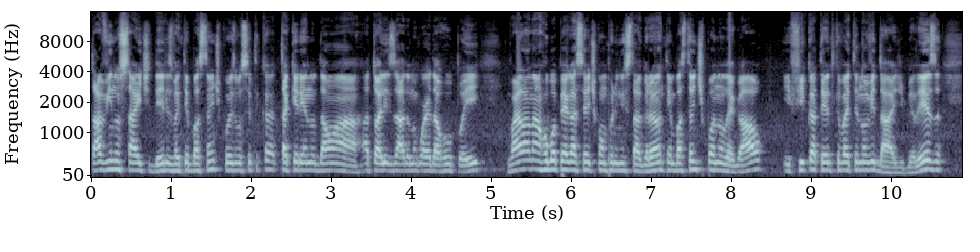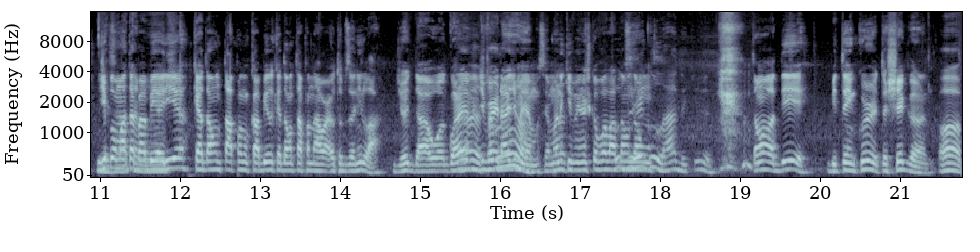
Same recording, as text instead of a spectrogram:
tá vindo o site deles, vai ter bastante coisa. Você tá tá querendo dar uma atualizada no guarda-roupa aí, vai lá na arroba PH7 Company no Instagram, tem bastante pano legal. E fica atento que vai ter novidade, beleza? Diplomata Exatamente. Barbearia, quer dar um tapa no cabelo, quer dar um tapa na ar, eu tô precisando ir lá. De- da- agora é de verdade mesmo. Semana que vem acho que eu vou lá dar um, aqui, velho. então, ó, D, Bittencourt, tô chegando. Ó,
